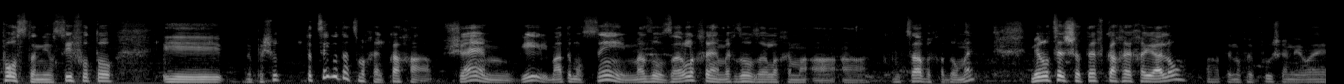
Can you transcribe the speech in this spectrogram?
פוסט, אני אוסיף אותו, uh, ופשוט תציגו את עצמכם ככה, שם, גיל, מה אתם עושים, מה זה עוזר לכם, איך זה עוזר לכם, הקבוצה וכדומה. מי רוצה לשתף ככה איך היה לו? תנופפו שאני רואה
